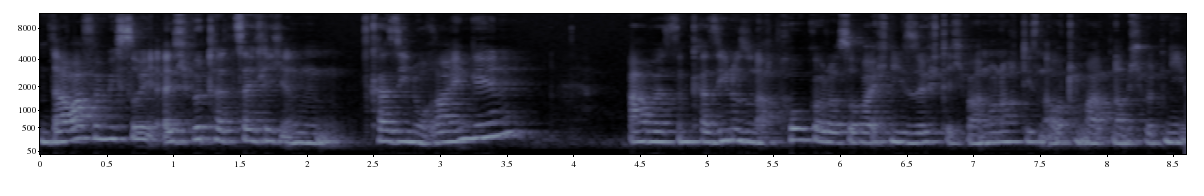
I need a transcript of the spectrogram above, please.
Und da war für mich so, ich würde tatsächlich in ein Casino reingehen aber jetzt im Casino, so nach Poker oder so, war ich nie süchtig. War nur nach diesen Automaten, aber ich würde nie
